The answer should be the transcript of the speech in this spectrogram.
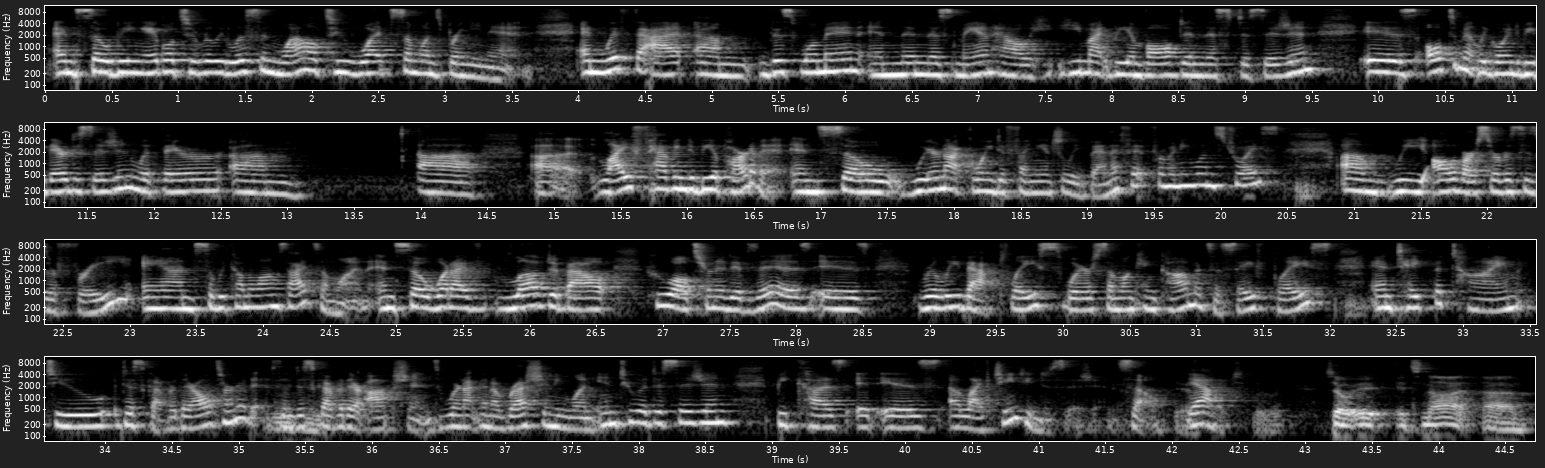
And so being able to really listen well to what someone's bringing in. And with that, um, this woman and then this man, how he, he might be involved in this decision is ultimately going to be their decision with their, um, uh, uh, life having to be a part of it. And so we're not going to financially benefit from anyone's choice. Um, we, all of our services are free. And so we come alongside someone. And so what I've loved about who alternatives is, is really that place where someone can come. It's a safe place and take the time to discover their alternatives and discover their options. We're not going to rush anyone into a decision because it is a life changing decision. So yeah. absolutely. So it, it's not um,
